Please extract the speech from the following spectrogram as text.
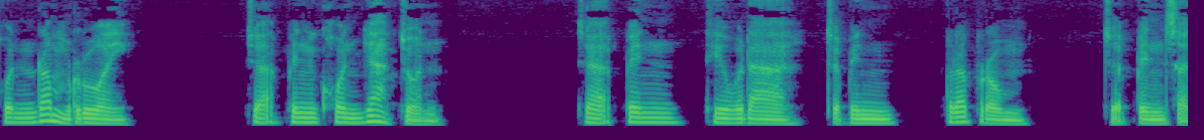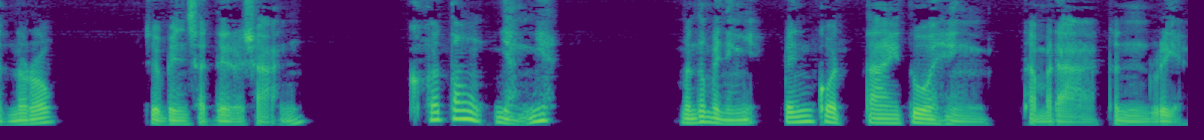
คนร่ำรวย จะเป็นคนยากจน จะเป็นเทวดา จะเป็นพระพรหมจะเป็นสัตว์นรก จะเป็นสัตว์เดรัจฉาน ก็ต้องอย่างเนี้ยมันต้องเป็นอย่างนี้ เป็นกฎตายตัวแห่งธรรมดาท่านเรียก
